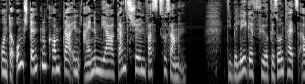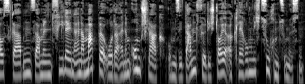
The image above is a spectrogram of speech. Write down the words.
Unter Umständen kommt da in einem Jahr ganz schön was zusammen. Die Belege für Gesundheitsausgaben sammeln viele in einer Mappe oder einem Umschlag, um sie dann für die Steuererklärung nicht suchen zu müssen.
